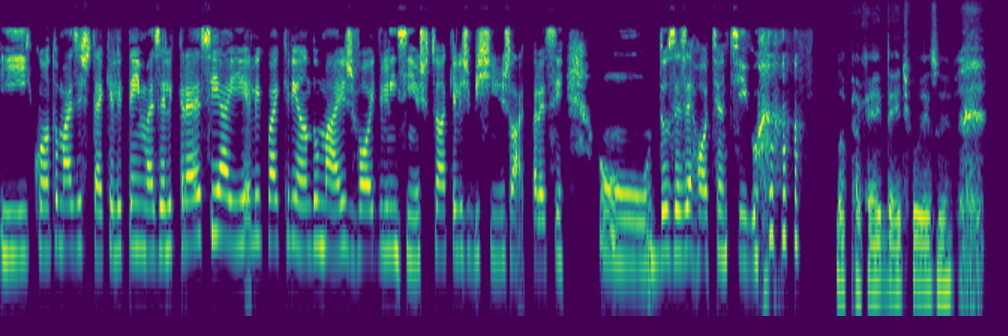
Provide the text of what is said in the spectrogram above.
E quanto mais stack ele tem, mais ele cresce, e aí ele vai criando mais voidlinzinhos, que são aqueles bichinhos lá, que parece um do Zezerot antigo. Não, pior que é idêntico mesmo. Né?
